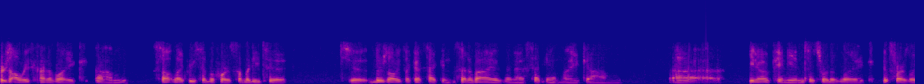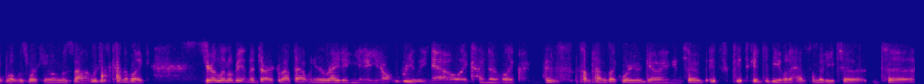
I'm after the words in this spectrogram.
there's always kind of like um, so like we said before, somebody to to there's always like a second set of eyes and a second like um, uh, you know, opinion to sort of like as far as like what was working, what was not, which is kind of like you're a little bit in the dark about that when you're writing. You know, you don't really know like kind of like is sometimes like where you're going, and so it's it's good to be able to have somebody to to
